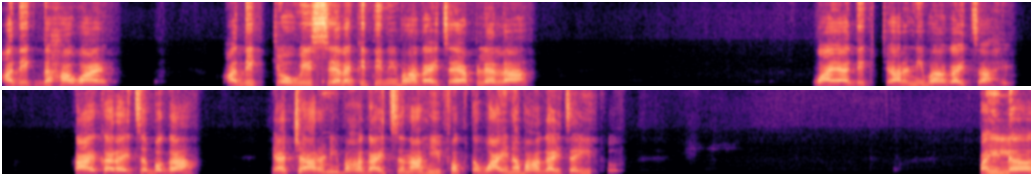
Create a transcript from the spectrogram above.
अधिक दहा वाय अधिक चोवीस याला कितीनी भागायचं आहे आपल्याला? वाय अधिक भागायचं आहे. काय करायचं बघा? या चारणी भागायचं नाही फक्त वायनं भागायचं इथं. पहिलं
